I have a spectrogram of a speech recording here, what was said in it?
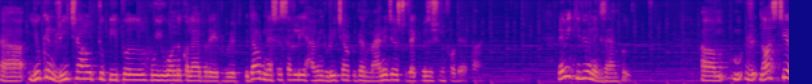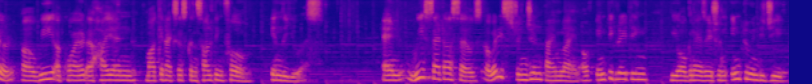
Uh, you can reach out to people who you want to collaborate with without necessarily having to reach out to their managers to requisition for their time. Let me give you an example. Um, last year, uh, we acquired a high end market access consulting firm in the US. And we set ourselves a very stringent timeline of integrating the organization into Indegene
